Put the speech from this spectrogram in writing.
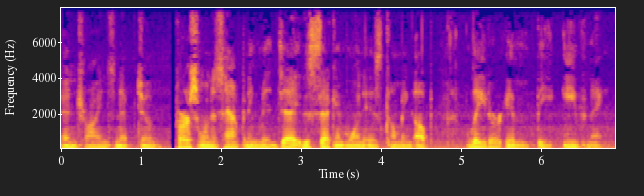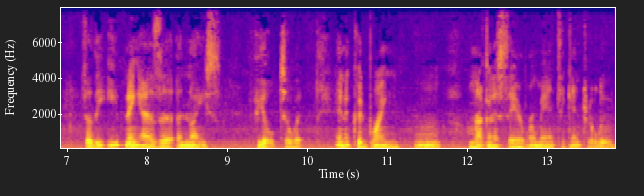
and trines Neptune. First one is happening midday, the second one is coming up later in the evening. So the evening has a, a nice feel to it, and it could bring, mm, I'm not going to say a romantic interlude,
